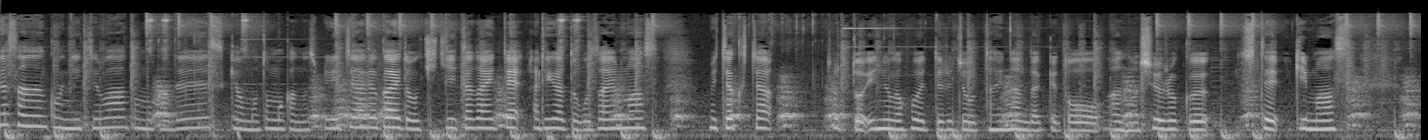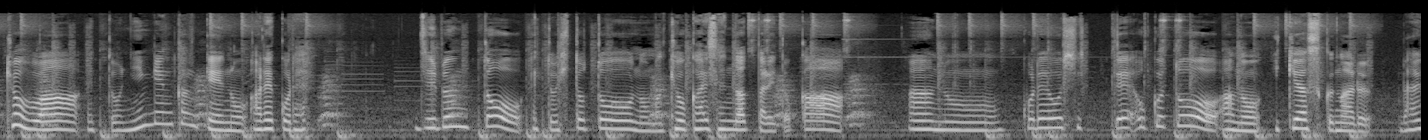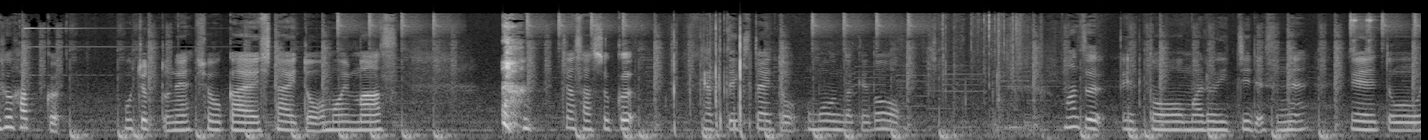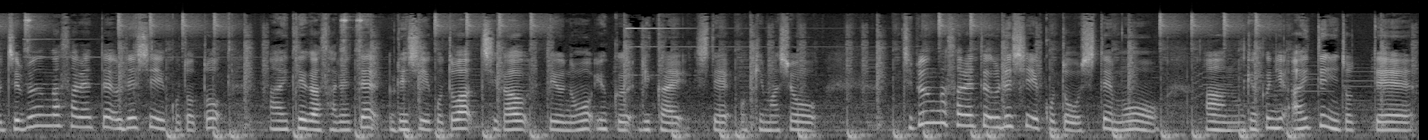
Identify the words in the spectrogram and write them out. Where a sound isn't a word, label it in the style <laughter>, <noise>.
皆さんこんにちは。ともかです。今日もともかのスピリチュアルガイドをお聞きいただいてありがとうございます。めちゃくちゃちょっと犬が吠えてる状態なんだけどあの収録していきます。今日はえっと人間関係のあれこれ。自分と、えっと、人との、まあ、境界線だったりとかあのこれを知っておくとあの生きやすくなるライフハックをちょっとね紹介したいと思います。<coughs> じゃあ早速やっていきたいと思うんだけどまずえっと丸1ですね。えっと自分がされて嬉しいことと相手がされて嬉しいことは違うっていうのをよく理解しておきましょう。自分がされて嬉しいことをしてもあの逆に相手にとって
